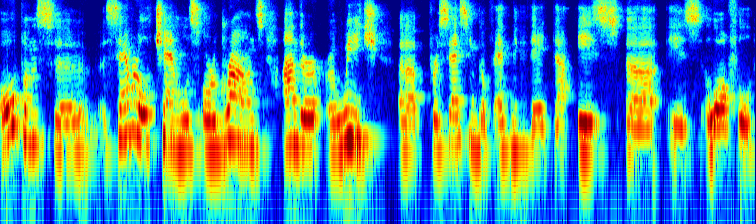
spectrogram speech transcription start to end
opens several channels or grounds under which uh, processing of ethnic data is uh, is lawful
